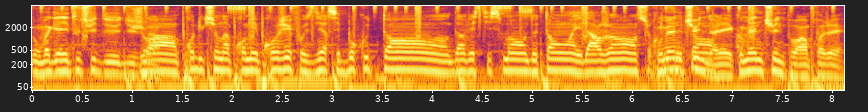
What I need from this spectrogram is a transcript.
on va gagner tout de suite du, du genre. Non, production d'un premier projet, faut se dire, c'est beaucoup de temps, d'investissement, de temps et d'argent. Surtout Combien de thunes Allez, combien de thunes pour un projet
